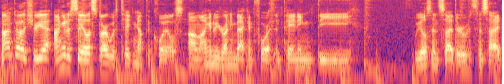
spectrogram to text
Not entirely sure yet. I'm gonna say let's start with taking out the coils. Um, I'm gonna be running back and forth and painting the wheels inside, the rivets inside,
